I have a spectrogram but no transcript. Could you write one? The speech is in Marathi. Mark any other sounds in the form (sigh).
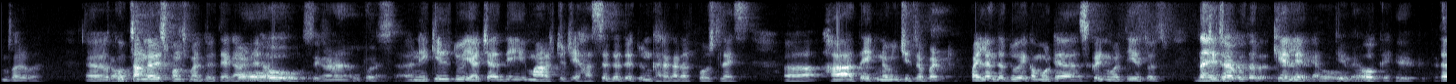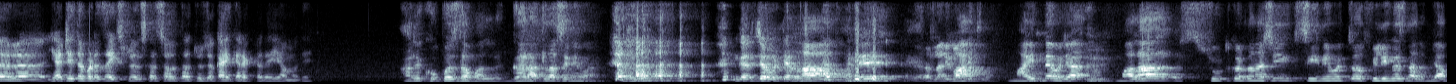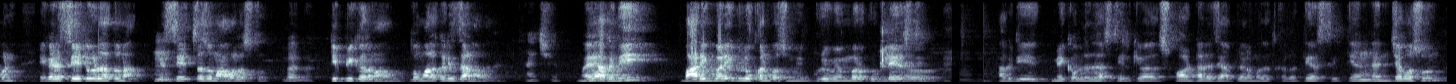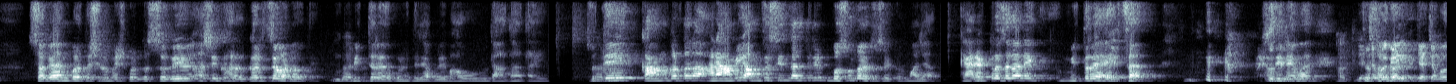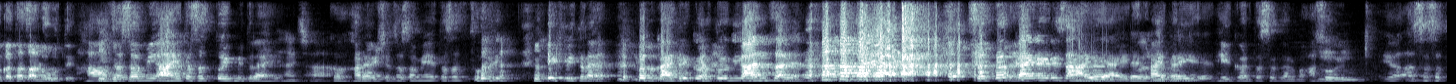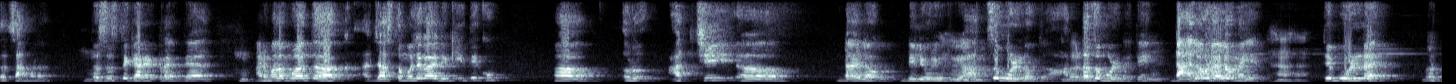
बरोबर. अं, खूप चांगला रिस्पॉन्स मिळतोय त्या गाण्याला. हो ते गाणं खूपच. निखिल तू याच्या आधी महाराष्ट्राची हास्यजत्रेतून घराघरात पोहोचलायस. अं, हा आता एक नवीन चित्रपट. पहिल्यांदा तू एका मोठ्या स्क्रीनवरती येतोस. नाही याच्या अगोदर केलंय का? हो, केलंय. ओके. हे- तर अं, ह्या चित्रपटाचा एक्सपिरियन्स कसा होता? तुझं काय कॅरेक्टर आहे यामध्ये? अरे खूपच धमाल. घरातला सिनेमा. (laughs) घरच्या होत्या हा म्हणजे घरातला माहीत नाही म्हणजे मला शूट करताना अशी सिनेमाचं फिलिंगच नाही. म्हणजे आपण एखाद्या सेटवर जातो ना. सेटचा जो माहोल असतो बरोबर टिपिकल माहोल तो मला कधीच जाणवला नाही अच्छा म्हणजे अगदी बारीक बारीक लोकांपासून क्रू मेंबर कुठलेही असतील हो. अगदी मेकअप दादा असतील किंवा स्पॉट दादा जे आपल्याला मदत करतात ते असतील. त्यांच्यापासून सगळ्यांपर्यंत श्रमेशपर्यंत सगळे असे घर घरचे बरोबर. मित्र कोणीतरी आपले भाऊ दादा ताई सो. ते काम करताना आणि आम्ही आमचं सीन झालं तरी बसून राहायचो सेटवर माझ्या कॅरेक्टर सगळा एक मित्र आहे याचा. सिनेमात ओके. ज्याच्यामुळे मी- ज्याच्यामुळे कथा चालू होते. हा जसा मी आहे तसंच तो एक मित्र आहे. खऱ्या आयुष्यात जसा मी आहे तसंच तो एक मित्र आहे. तो काहीतरी करतो कान (laughs) सतत (laughs) काही ना काहीतरी सांगणं काहीतरी. हे कर तसं कर असं. हे असं सतत सांगणं. तसंच ते कॅरेक्टर आहे. त्या आणि मला मुळात जास्त मजा काय आली की ते खूप आजची डायलॉग डिलिव्हरी होती. आजचं बोलणं होतं. आत्ताचं बोलणं. ते. डायलॉग डायलॉग नाहीये हा हा ते बोलणं आहे.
